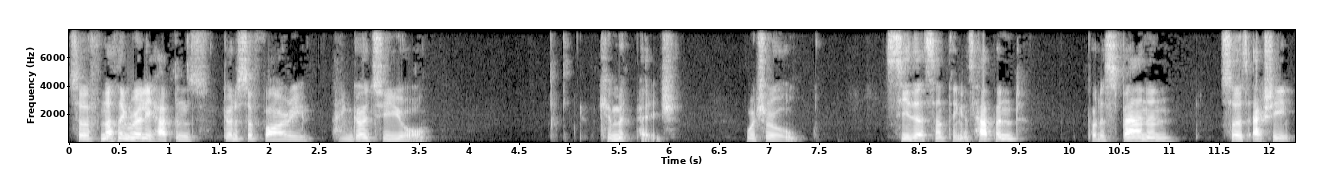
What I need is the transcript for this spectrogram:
So if nothing really happens, go to Safari and go to your commit page, which will see that something has happened, put a span in, so it's actually,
